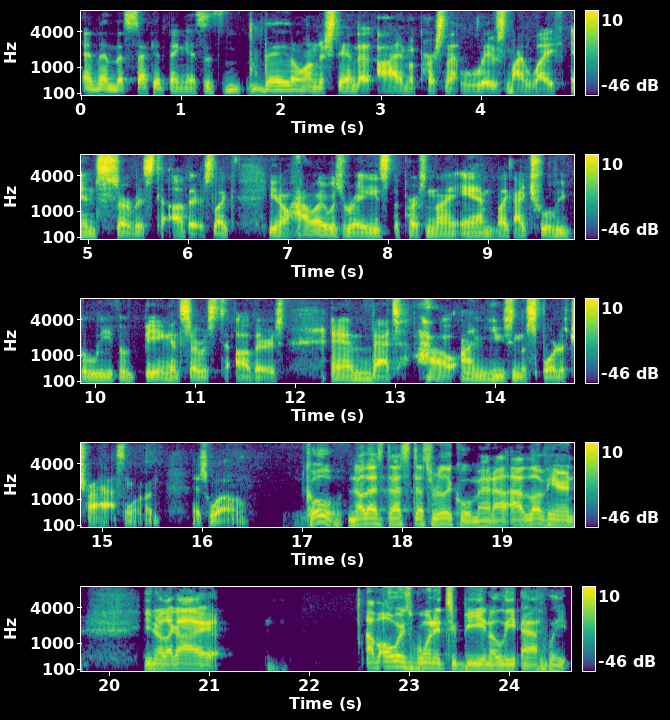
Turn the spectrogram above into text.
And then the second thing is, is they don't understand that I'm a person that lives my life in service to others. Like, you know, how I was raised, the person I am, like I truly believe of being in service to others. And that's how I'm using the sport of triathlon as well. Cool. No, that's that's that's really cool, man. I, I love hearing, you know, like I I've always wanted to be an elite athlete.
